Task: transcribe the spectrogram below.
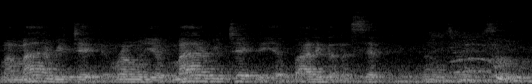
my mind rejected. Wrong, your mind rejected, your body gonna accept it. You know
